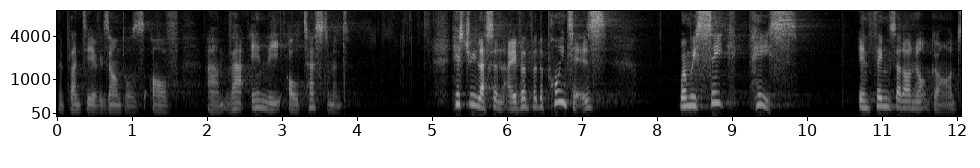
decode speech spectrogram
There are plenty of examples of um, that in the Old Testament. History lesson over, but the point is when we seek peace in things that are not God,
